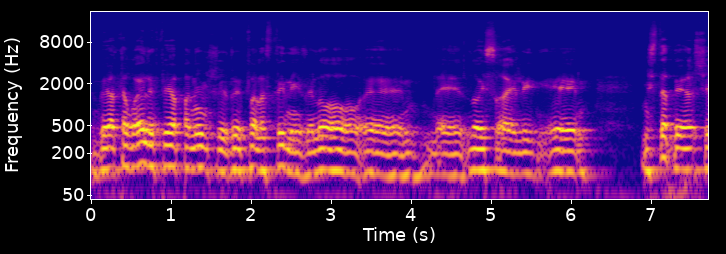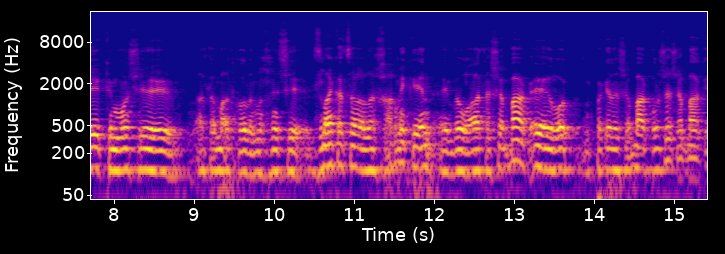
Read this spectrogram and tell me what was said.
ואתה רואה לפי הפנים שזה פלסטיני, זה לא, אה, אה, לא ישראלי. אה, מסתבר שכמו שאת אמרת קודם לכן, שזמן קצר לאחר מכן, בהוראת השב"כ, מפקד השב"כ, ראש השב"כ,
